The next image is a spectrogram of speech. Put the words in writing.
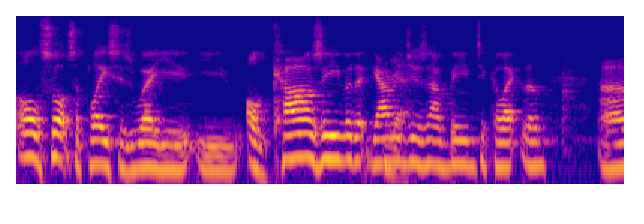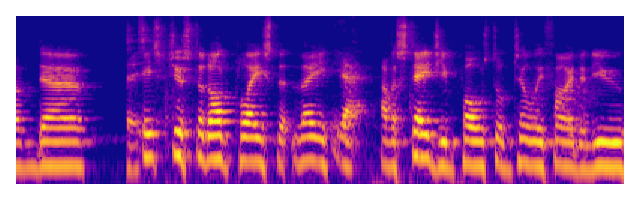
all sorts of places where you, you on cars, even at garages, I've been to collect them, and uh, it's just an odd place that they yeah. have a staging post until they find a new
